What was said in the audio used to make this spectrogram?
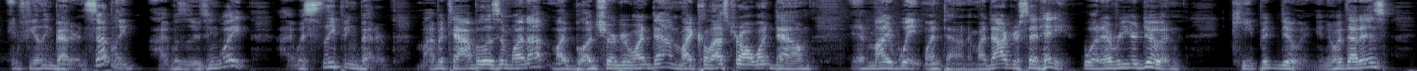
and feeling better. And suddenly, I was losing weight. I was sleeping better. My metabolism went up. My blood sugar went down. My cholesterol went down and my weight went down. And my doctor said, Hey, whatever you're doing, keep it doing. You know what that is?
